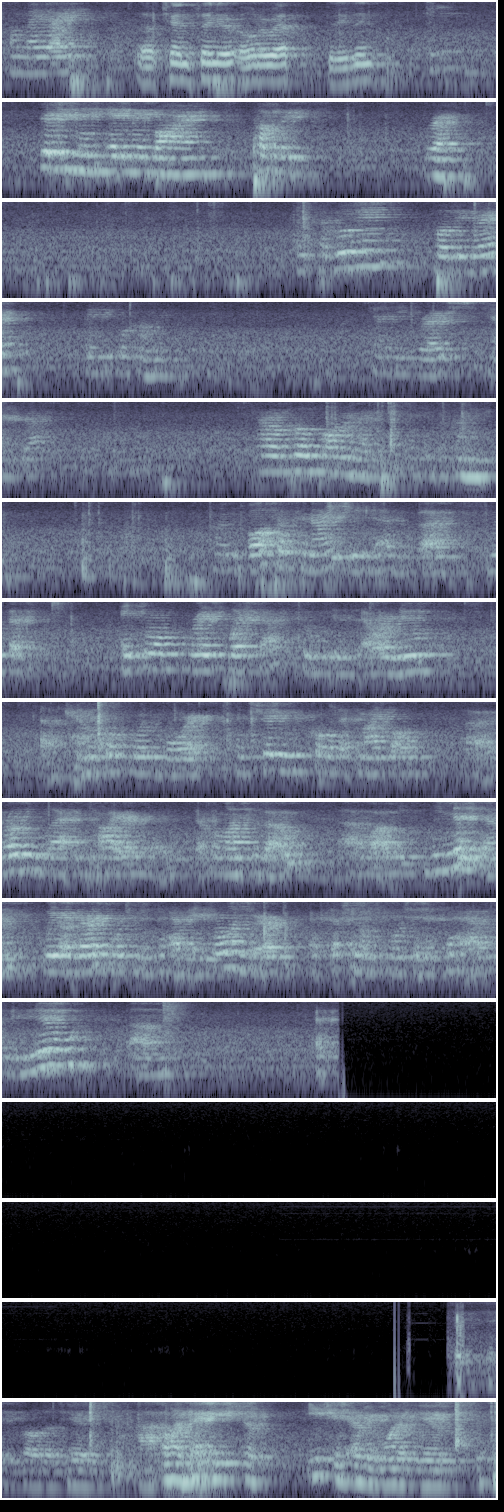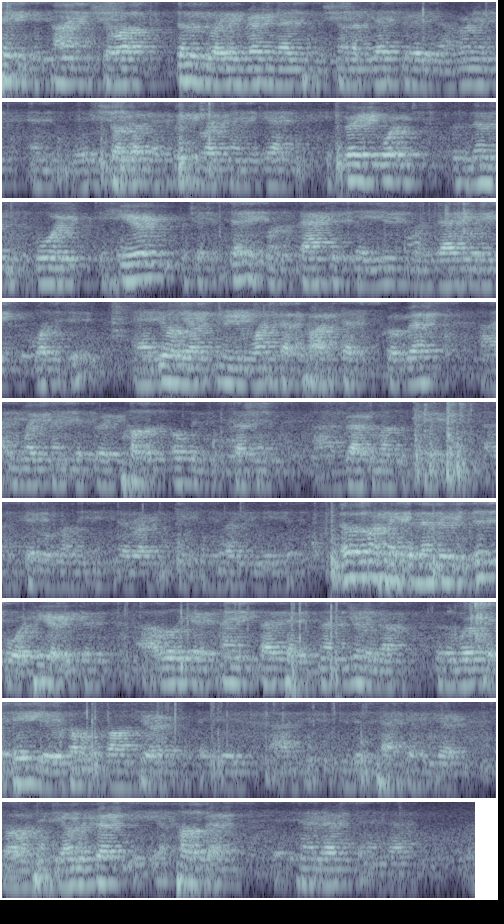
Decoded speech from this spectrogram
on my right. Uh, Ken Finger, owner rep, good evening. Good evening, Eddie Mae Barnes, public rep. It's a Rubin, public rep. Thank you for coming. Kennedy Roche, Canada. Carol Pope, owner rep. Thank you for coming. Um, Also tonight, we have uh, with us April Ray Huertas, who is our new for the board. I'm sure you recall that Michael uh, Rosenblatt retired several months ago. Uh, While we we miss him, we are very fortunate to have April, and we're exceptionally fortunate to have the new um, to the city for all those years. Uh, I want to thank each of, each and every one of you for taking the time to show up. Some of you I even recognize have shown up yesterday in Vernon and maybe showing up next week in White Plains again. It's very important for the members of the board to hear what you have to say. It's one of the factors they use when evaluating what to do. And you'll have the opportunity to watch that process progress uh, in White Plains. It's very public, open discussions throughout the month of June. Uh, The schedule is on the internet right now, please, anybody needs it. I also want to thank the members of this board here because uh, although they get a tiny stipend, it's not nearly enough for the work that they do. It's almost a volunteer effort that they do uh, to to do this task every year. So I want to thank the owners reps, the uh, public reps, the tenant reps, and uh,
